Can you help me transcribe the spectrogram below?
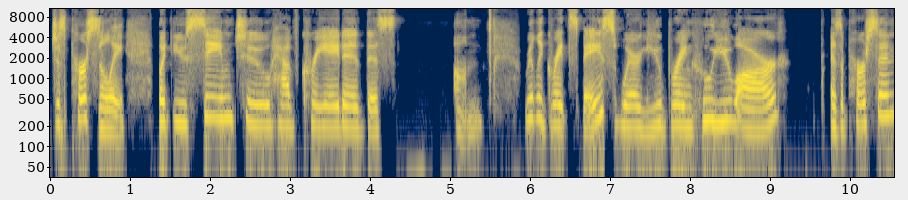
just personally but you seem to have created this um, really great space where you bring who you are as a person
